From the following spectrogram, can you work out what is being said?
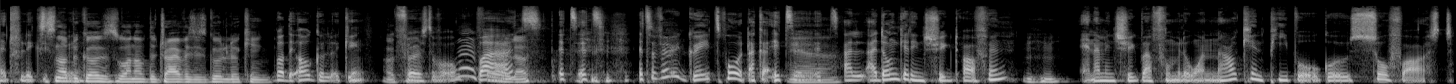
Netflix. It's not because one of the drivers is good looking. well, they're all good looking. Okay. First of all, Yeah, but it's it's it's a very great sport. Like it's Yeah. a, it's I, I don't get intrigued often, Mm-hmm. and I'm intrigued by Formula One. How can people go so fast,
